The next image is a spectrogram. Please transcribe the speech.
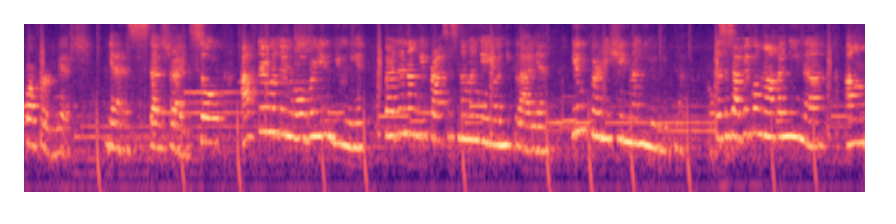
pa-furnish. Yes, that's right. So, after ma-turn over yung unit, pwede nang i-process naman ngayon ni client yung furnishing ng unit na. Kasi sabi ko nga kanina, ang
